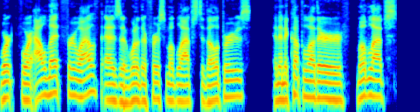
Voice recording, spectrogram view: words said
worked for Outlet for a while as a, one of their first mobile apps developers and then a couple other mobile apps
